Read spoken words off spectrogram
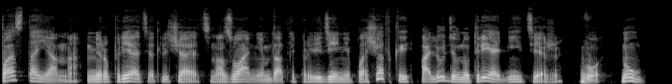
Постоянно. Мероприятие отличается названием, датой проведения, площадкой, а люди внутри одни и те же. Вот. Ну,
